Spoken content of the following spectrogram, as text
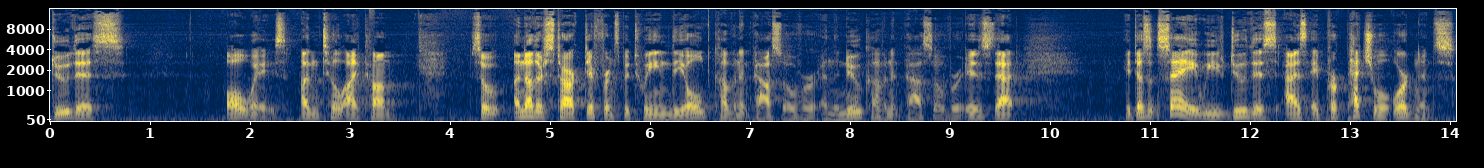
Do this always until I come. So, another stark difference between the Old Covenant Passover and the New Covenant Passover is that it doesn't say we do this as a perpetual ordinance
